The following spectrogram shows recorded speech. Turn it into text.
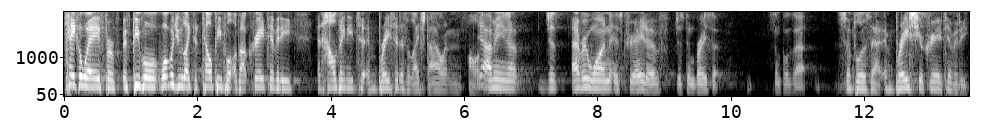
takeaway for if people? What would you like to tell people about creativity and how they need to embrace it as a lifestyle and all of Yeah, that? I mean, uh, just everyone is creative. Just embrace it. Simple as that. Simple as that. Embrace your creativity.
